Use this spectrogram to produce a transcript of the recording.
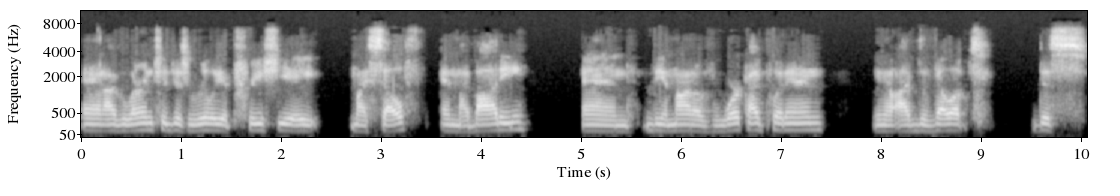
And I've learned to just really appreciate myself and my body and the amount of work I put in. You know I've developed this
